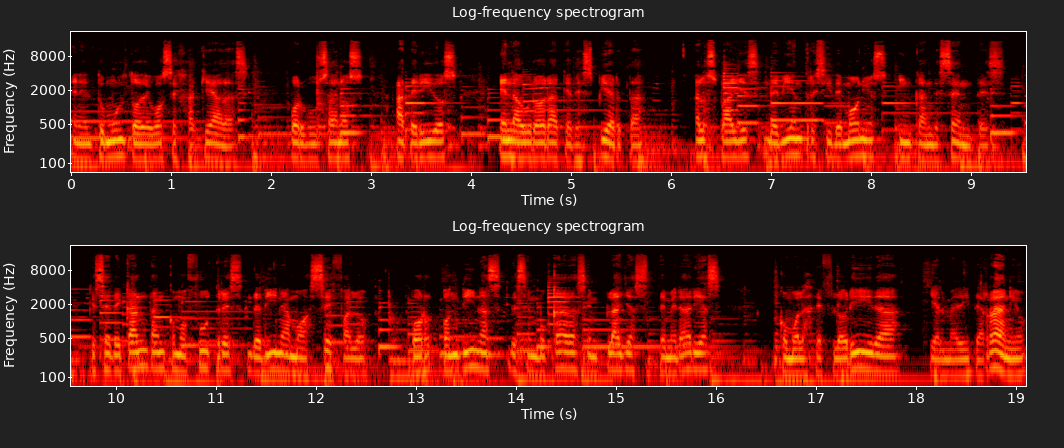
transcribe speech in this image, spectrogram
en el tumulto de voces hackeadas por gusanos ateridos en la aurora que despierta, a los valles de vientres y demonios incandescentes, que se decantan como futres de dínamo acéfalo por ondinas desembocadas en playas temerarias como las de Florida y el Mediterráneo,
